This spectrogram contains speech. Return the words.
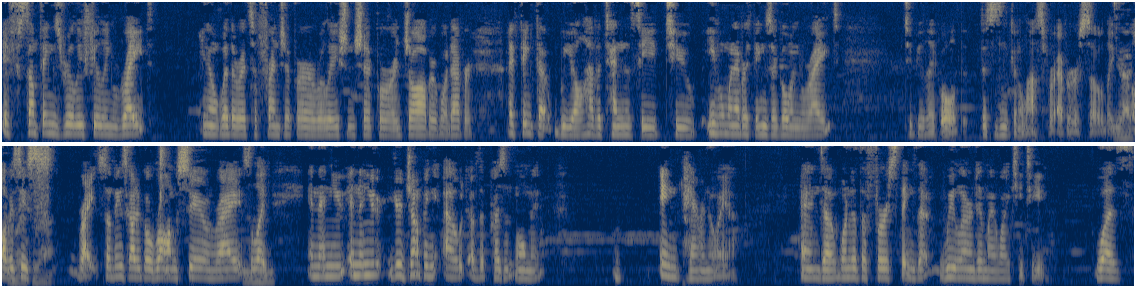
if something's really feeling right, you know, whether it's a friendship or a relationship or a job or whatever, I think that we all have a tendency to, even whenever things are going right, to be like, oh, th- this isn't going to last forever. So like, Yeah, obviously, s- right. Something's got to go wrong soon, right? So like, and then you, and then you're, you're jumping out of the present moment in paranoia. And uh, one of the first things that we learned in my YTT was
